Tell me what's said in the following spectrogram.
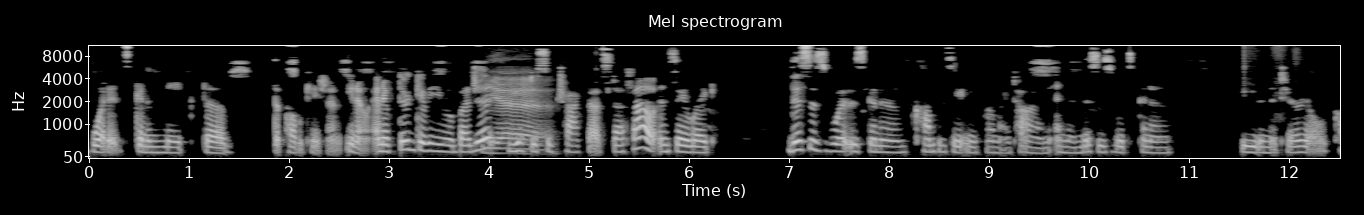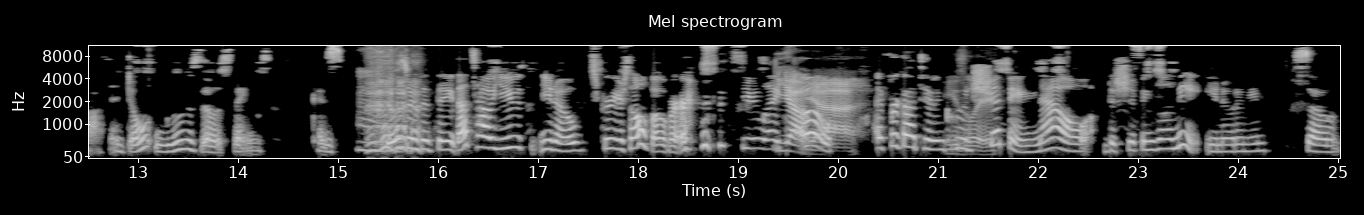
what it's going to make the, the publication, you know, and if they're giving you a budget, you have to subtract that stuff out and say like, this is what is going to compensate me for my time. And then this is what's going to be the material cost. And don't lose those things because those are the things, that's how you, you know, screw yourself over. so you're like, Yeah. oh, Yeah. I forgot to include Easily. shipping. Now the shipping's on me. You know what I mean? So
